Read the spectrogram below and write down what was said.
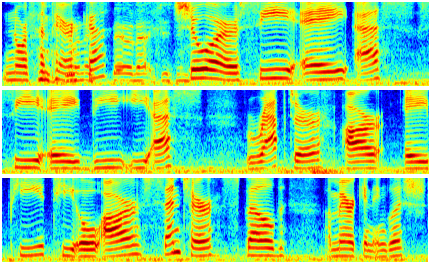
North America. spell that? Just Sure. C A S C A D E S. Raptor, R A P T O R, Center, spelled American English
